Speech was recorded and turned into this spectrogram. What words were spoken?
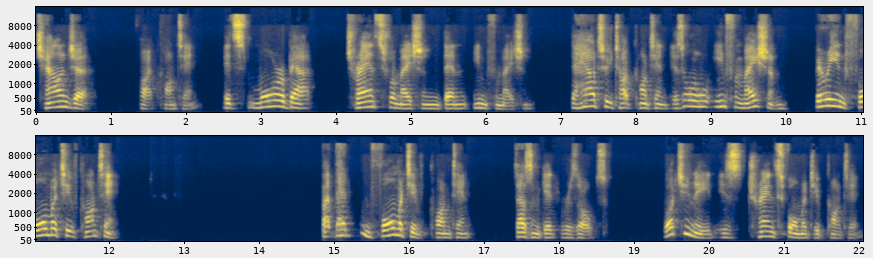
challenger type content. It's more about transformation than information. The how to type content is all information, very informative content. But that informative content doesn't get results. What you need is transformative content.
